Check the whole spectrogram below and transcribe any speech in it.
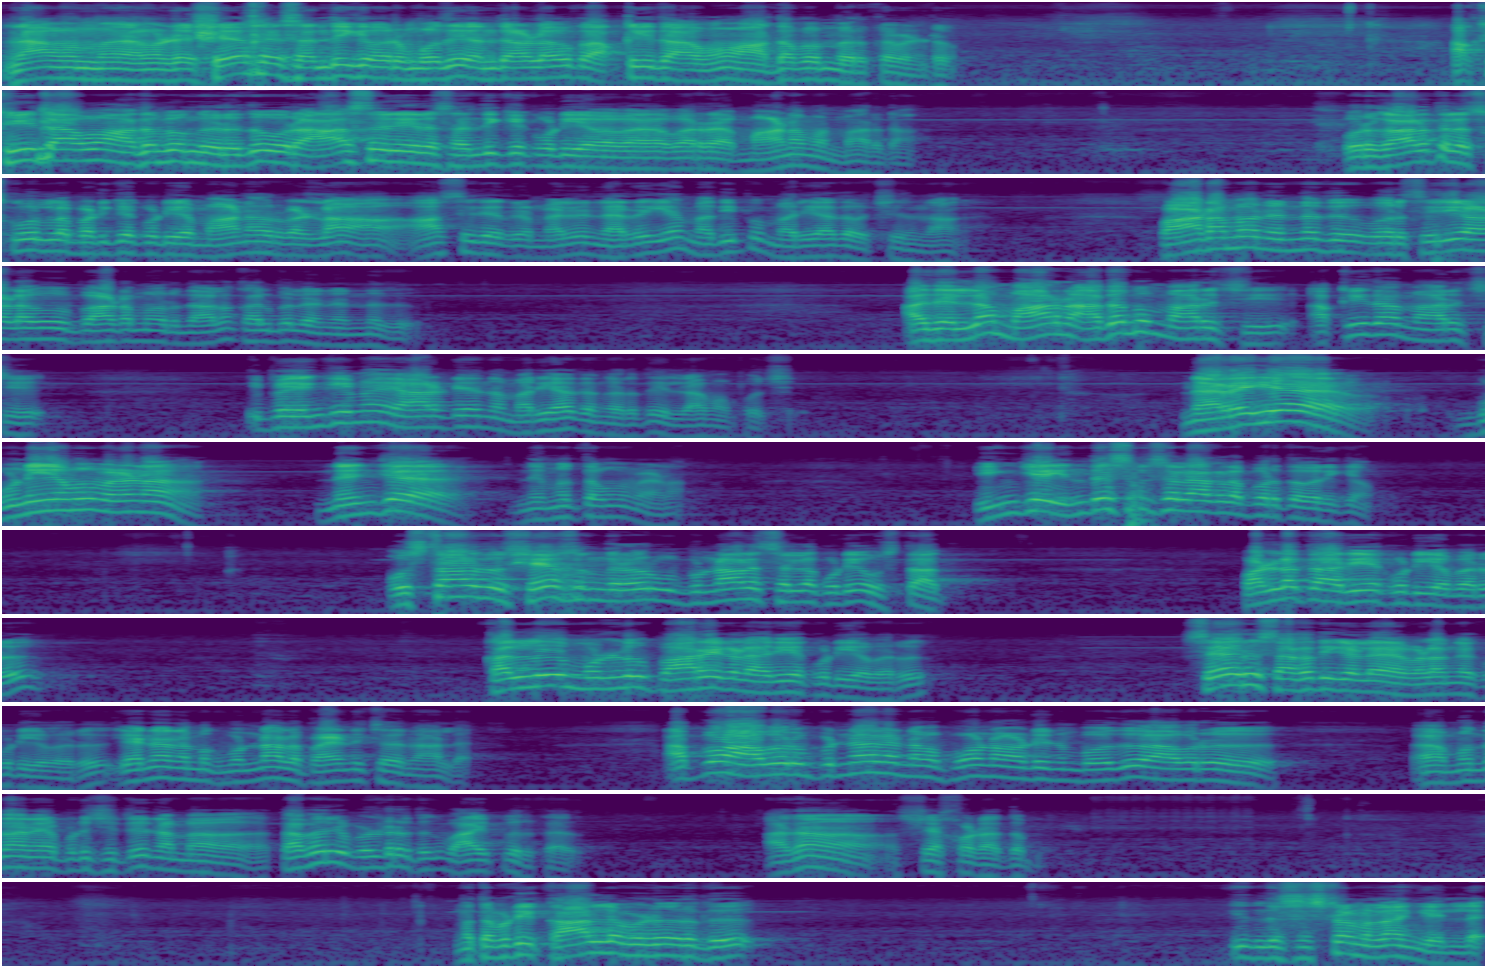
நாம் நம்முடைய ஷேகை சந்திக்க வரும்போது எந்த அளவுக்கு அக்கீதாவும் அதபம் இருக்க வேண்டும். அக்கீதாவும் அதபங்கிறது ஒரு ஆசிரியரை சந்திக்கக்கூடிய வ- வர்ற மாணவன் மாதிரி தான் ஒரு காலத்தில் ஸ்கூலில் படிக்கக்கூடிய மாணவர்கள்லாம் ஆசிரியர்கள் மேலே நிறைய மதிப்பு மரியாதை வச்சுருந்தாங்க. பாடமும் நின்னது ஒரு சிறிய அளவு பாடமும் இருந்தாலும் கல்வியில் நின்னது. அதெல்லாம் மாறின அதபும் மாறுச்சு அக்கீதா மாறுச்சு. இப்போ எங்கேயுமே யார்கிட்டையும் அந்த மரியாதைங்கிறது இல்லாமல் போச்சு. நிறைய குணியமும் வேணாம் நெஞ்ச நிமித்தமும் வேணாம். இங்கே இந்த சில்சிலாக்களை பொறுத்த வரைக்கும் உஸ்தாது ஷேഖுங்கிறவர் முன்னால் செல்லக்கூடிய உஸ்தாத். பள்ளத்தை அறியக்கூடியவர் கல் முள் பாறைகளை அறியக்கூடியவர். சேறு சகதிகளை வழங்கக்கூடியவர். ஏன்னா நமக்கு முன்னால் பயணித்ததுனால அப்போது அவர் பின்னால் நம்ம போனோம் அப்படின்னும் போது அவர் முந்தானையை பிடிச்சிட்டு நம்ம தவறி விழுறதுக்கு வாய்ப்பு இருக்காது. அதான் ஷேഖோட அதம் மற்றபடி காலில் விழுறது இந்த சிஸ்டம் எல்லாம் இங்கே இல்லை.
